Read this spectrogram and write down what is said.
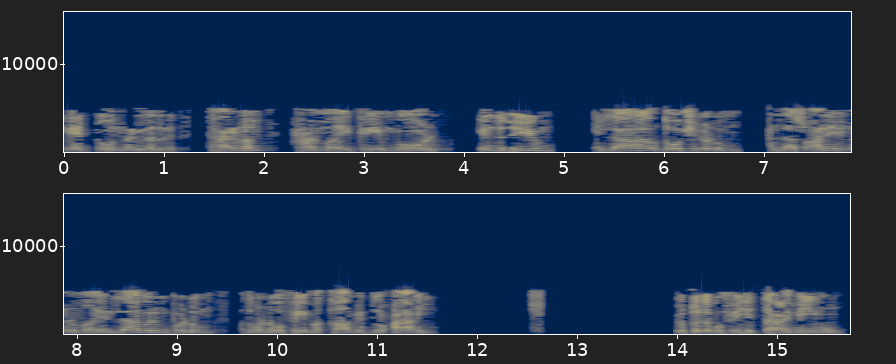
ഏറ്റവും നല്ലത്. കാരണം ആമായി കഴിയുമ്പോൾ എന്തു ചെയ്യും? എല്ലാ ദോഷികളും എല്ലാ സ്വാലിഹ്യങ്ങളുമായ എല്ലാവരും പെടും. അതുകൊണ്ട് തഅമീമു.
